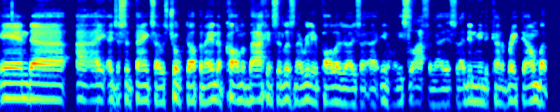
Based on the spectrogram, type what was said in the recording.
And uh, I, I just said thanks. I was choked up, and I ended up calling him back and said, "Listen, I really apologize." I, you know, and he's laughing. I said, "I didn't mean to kind of break down, but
